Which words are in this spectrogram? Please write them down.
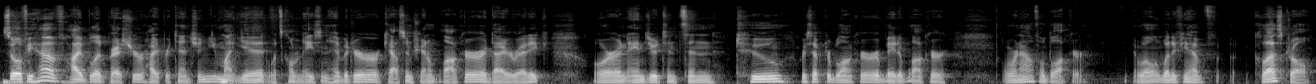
So if you have high blood pressure, hypertension, you might get what's called an ACE inhibitor or calcium channel blocker, a diuretic, or an angiotensin 2 receptor blocker, a beta blocker, or an alpha blocker. Well, what if you have cholesterol?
